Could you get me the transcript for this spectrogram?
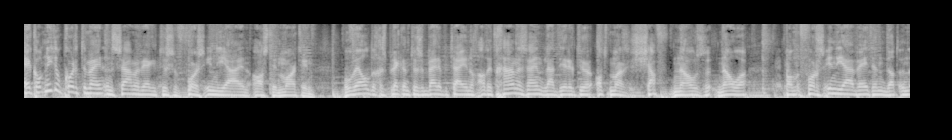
Er komt niet op korte termijn een samenwerking tussen Force India en Austin Martin. Hoewel de gesprekken tussen beide partijen nog altijd gaande zijn... laat directeur Otmar Schaffnauer van Force India weten... dat een,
